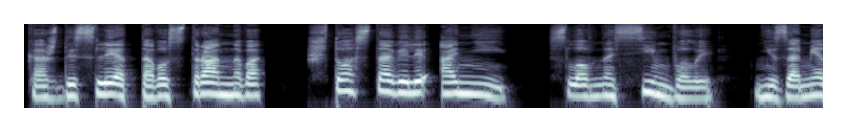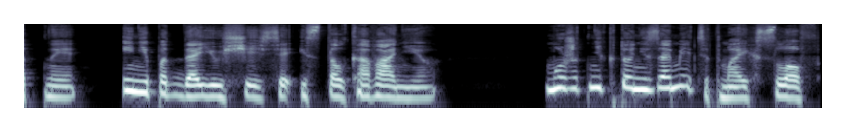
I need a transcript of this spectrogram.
каждый след того странного, что оставили они, словно символы, незаметные и не поддающиеся истолкованию. Может, никто не заметит моих слов.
